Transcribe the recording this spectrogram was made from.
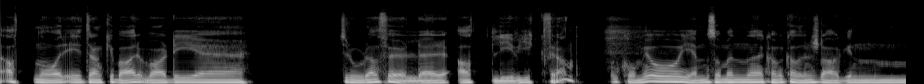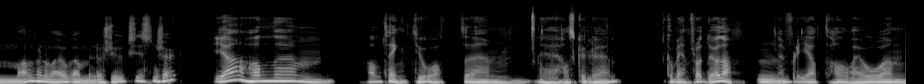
18 år i Trankebar, var de eh, Tror du han føler at livet gikk fra han? Han kom jo hjem som en eh, kan vi kalle det en slagen mann, for han var jo gammel og sjuk, syns han sjøl. Ja, han, han tenkte jo at um, eh, han skulle komme hjem fra å dø, da. Mm. Fordi at han var jo um,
